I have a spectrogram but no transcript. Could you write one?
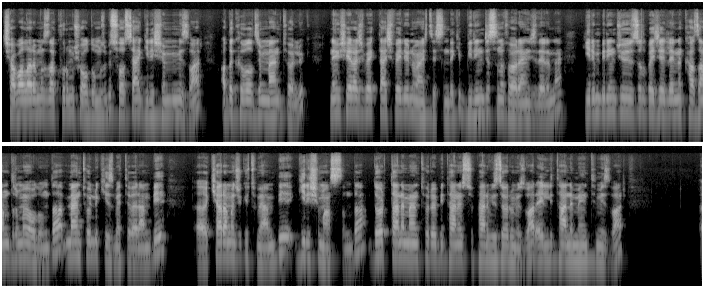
çabalarımızla kurmuş olduğumuz bir sosyal girişimimiz var. Adı Kıvılcım Mentörlük. Nevşehir Hacı Bektaş Veli Üniversitesi'ndeki birinci sınıf öğrencilerine 21. yüzyıl becerilerini kazandırma yolunda mentörlük hizmeti veren bir e, kar amacı gütmeyen bir girişim aslında. 4 tane mentöre bir tane süpervizörümüz var. 50 tane mentimiz var. E,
